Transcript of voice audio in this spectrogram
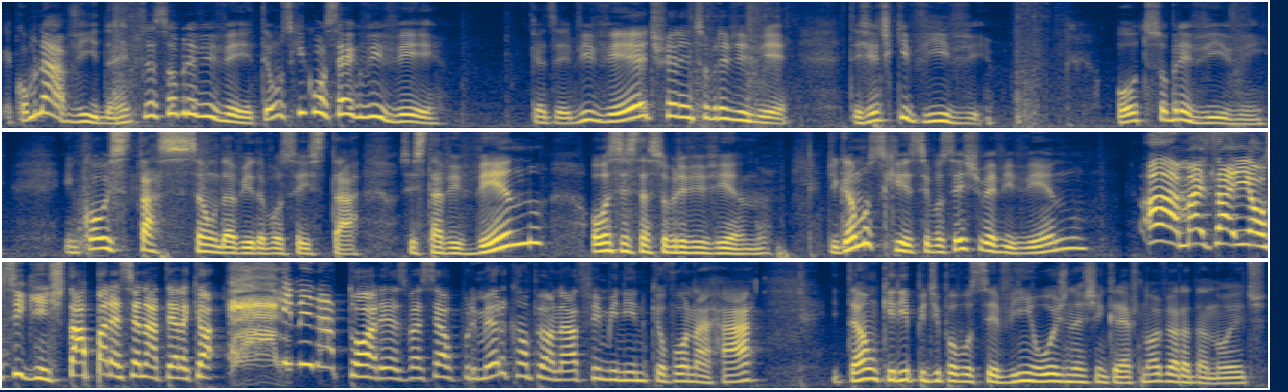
É como na vida, a gente precisa sobreviver. Tem uns que conseguem viver. Quer dizer, viver é diferente de sobreviver. Tem gente que vive, outros sobrevivem. Em qual estação da vida você está? Você está vivendo ou você está sobrevivendo? Digamos que se você estiver vivendo, ah, mas aí é o seguinte, tá aparecendo na tela aqui, ó, eliminatórias, vai ser o primeiro campeonato feminino que eu vou narrar. Então, queria pedir para você vir hoje na Steamcraft, 9 horas da noite,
